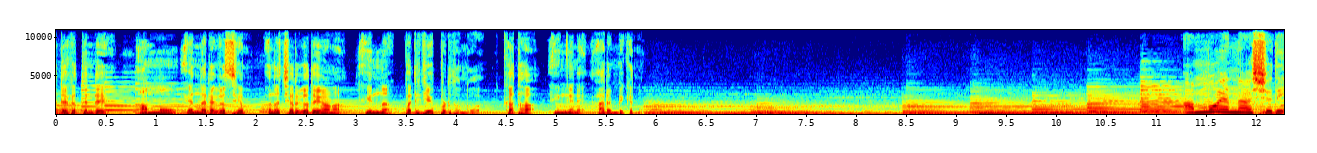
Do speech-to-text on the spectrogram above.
അദ്ദേഹത്തിന്റെ അമ്മു എന്ന രഹസ്യം എന്ന ചെറുകഥയാണ് ഇന്ന് പരിചയപ്പെടുത്തുന്നത്. കഥ ഇങ്ങനെ ആരംഭിക്കുന്നു. അമ്മു എന്ന അശ്വതി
